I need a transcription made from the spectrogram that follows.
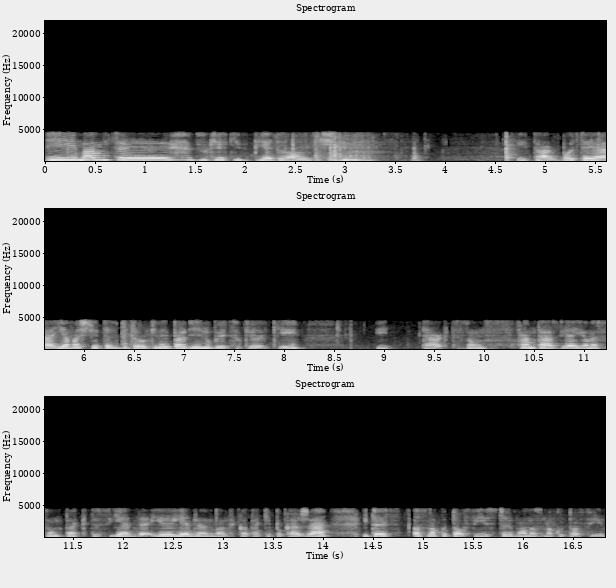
I mam te cukierki z Biedronki. I tak, bo te, ja, ja właśnie te z Biedronki najbardziej lubię cukierki. I tak, to są fantazja i one są tak, to jest jeden, je- jeden wam tylko taki pokażę. I to jest o smaku toffee, jest czerwono smaku toffee.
